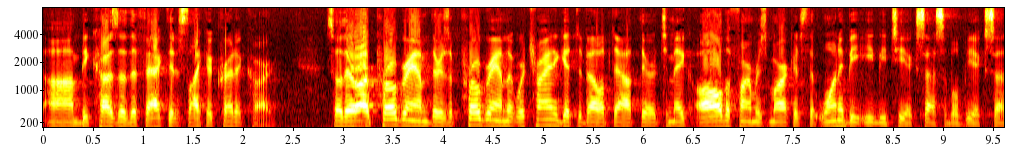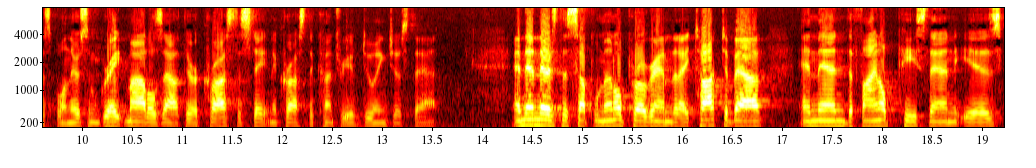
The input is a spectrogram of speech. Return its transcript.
um, because of the fact that it's like a credit card. So there are program, there's a program that we're trying to get developed out there to make all the farmers markets that want to be EBT accessible be accessible. And there's some great models out there across the state and across the country of doing just that. And then there's the supplemental program that I talked about. And then the final piece then is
